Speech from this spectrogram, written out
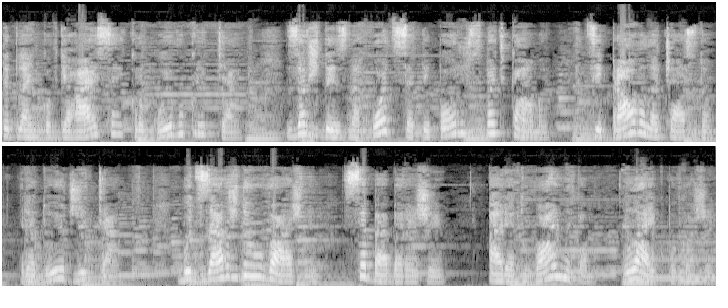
Тепленько вдягайся і крокуй в укриття. Завжди знаходься ти поруч з батьками. Ці правила часто рятують життя. Будь завжди уважним, себе бережи, а рятувальникам лайк покажи.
